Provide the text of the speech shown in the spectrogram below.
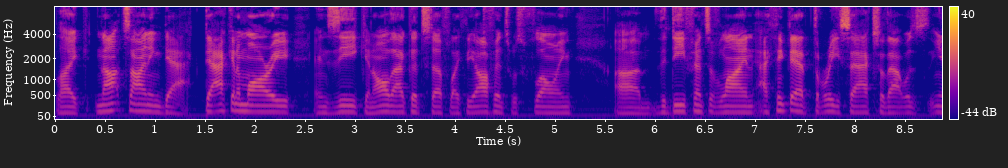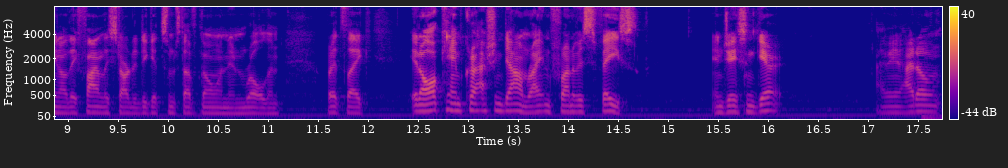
Like not signing Dak. Dak and Amari and Zeke and all that good stuff. Like the offense was flowing. Um, the defensive line I think they had three sacks so that was you know they finally started to get some stuff going and rolling. But it's like it all came crashing down right in front of his face. And Jason Garrett I mean, I don't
